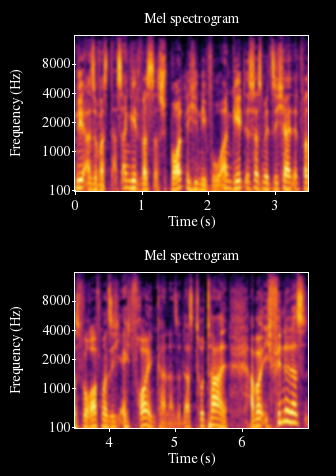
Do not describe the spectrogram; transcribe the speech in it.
Nee, also was das angeht, was das sportliche Niveau angeht, ist das mit Sicherheit etwas, worauf man sich echt freuen kann. Also das total. Fall. Aber ich finde das,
